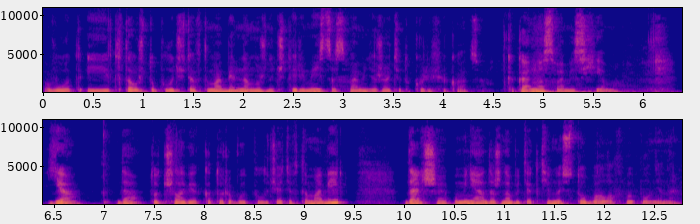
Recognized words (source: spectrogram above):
Вот, и для того, чтобы получить автомобиль, нам нужно 4 месяца с вами держать эту квалификацию. Какая у нас с вами схема? Я, да, тот человек, который будет получать автомобиль. Дальше у меня должна быть активность 100 баллов выполнена.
